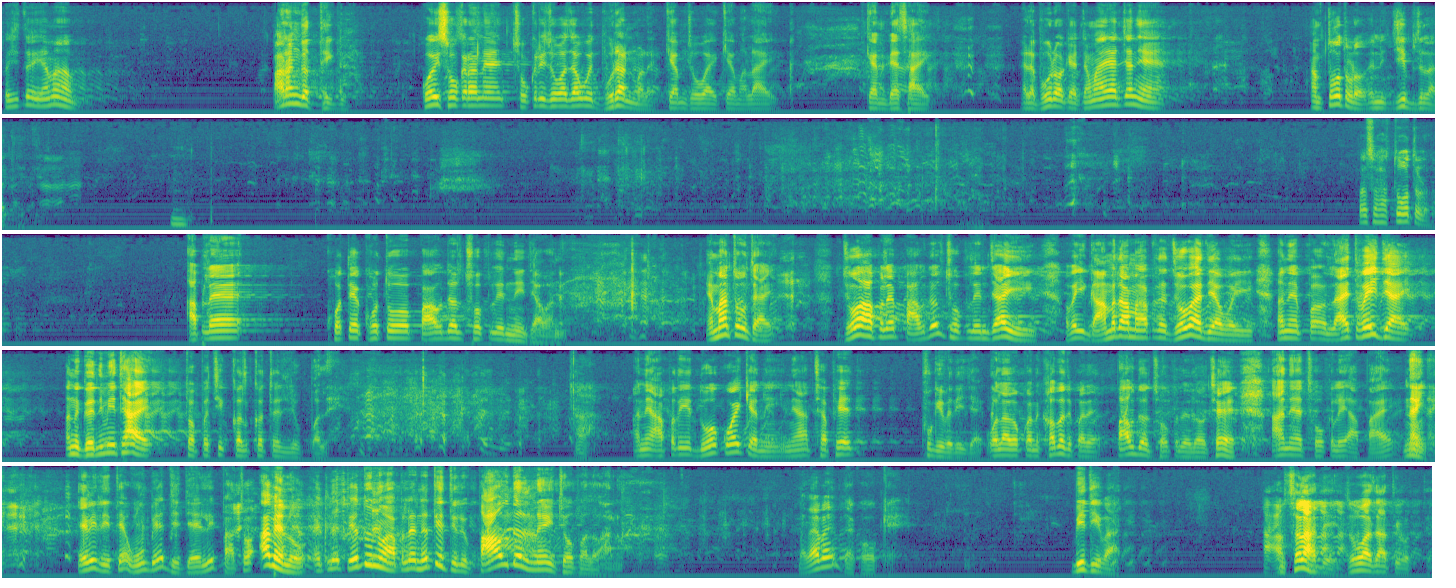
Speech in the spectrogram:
પછી તો એમાં પારંગત થઈ ગયું. કોઈ છોકરાને છોકરી જોવા જવું હોય ભૂરાન મળે. કેમ જોવાય, કેમ હલાય, કેમ બેસાય. એટલે ભૂરો કે, તમારે છે ને? આમ તોતડો, એની જીભ જલાતી. બસ આ તોતડો આપણે ખોતે ખોતો પાવડર છોપલીને નહીં જવાનું. એમાં શું થાય? જો આપણે પાવડર છોપલીને જઈએ હવે ગામડામાં આપણે જોવા ગયા હોય અને લાઈટ વહી જાય અને ગરમી થાય, તો પછી કલકત્તેલ્યું પલે હા. અને આપણી દોક હોય કે નહીં, ત્યાં સફેદ ફૂગી વધી જાય. ઓલા લોકોને ખબર પડે, પાવડર છોપલેલો છે, આને છોકલી અપાય નહીં. એવી રીતે હું બે જીજેલી પાછો આવેલો એટલે તેદુનું આપણે નથી થયેલું. પાવદર નહીં ચોપલવાનો. બરાબર? ઓકે. બીજી વાત. સલાહ દે. જોવા જતી વખતે.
